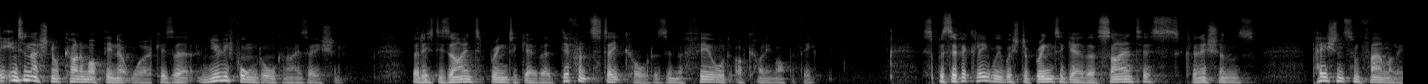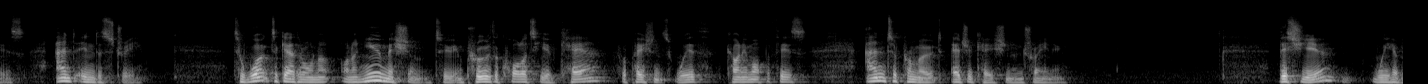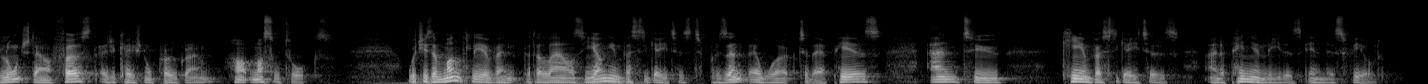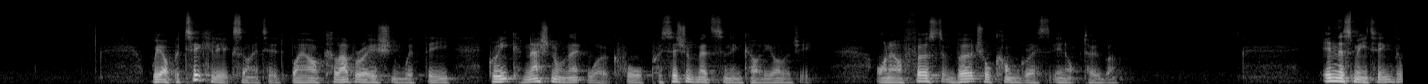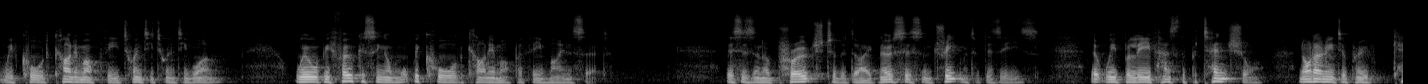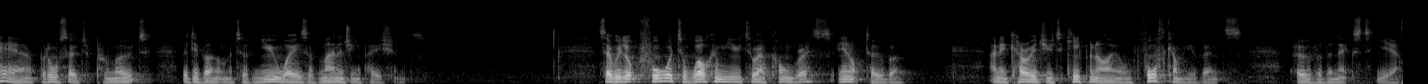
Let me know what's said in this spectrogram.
The International Cardiomyopathy Network is a newly formed organisation that is designed to bring together different stakeholders in the field of cardiomyopathy. Specifically, we wish to bring together scientists, clinicians, patients and families, and industry to work together on a, on a new mission to improve the quality of care for patients with cardiomyopathies and to promote education and training. This year, we have launched our first educational program, Heart Muscle Talks, which is a monthly event that allows young investigators to present their work to their peers and to key investigators and opinion leaders in this field. We are particularly excited by our collaboration with the Greek National Network for Precision Medicine in Cardiology on our first virtual congress in October. In this meeting that we've called Cardiomyopathy 2021, we will be focusing on what we call the cardiomyopathy mindset. This is an approach to the diagnosis and treatment of disease that we believe has the potential not only to improve care, but also to promote the development of new ways of managing patients. So we look forward to welcoming you to our Congress in October and encourage you to keep an eye on forthcoming events over the next year.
